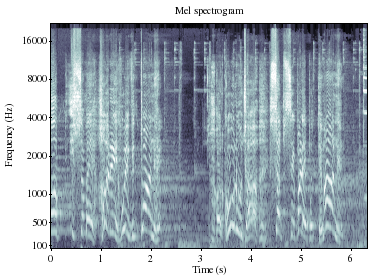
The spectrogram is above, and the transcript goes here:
आप इस समय हारे हुए विद्वान हैं। और कौन झा सबसे बड़े बुद्धिमान हैं?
